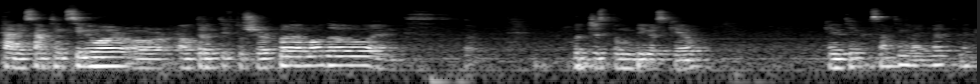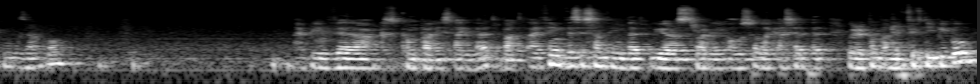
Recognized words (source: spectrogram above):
having something similar or alternative to Sherpa model, and but just on bigger scale. Can you think of something like that, like an example? I believe there are companies like that, but I think this is something that we are struggling also. Like I said, that we're a company of 50 people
